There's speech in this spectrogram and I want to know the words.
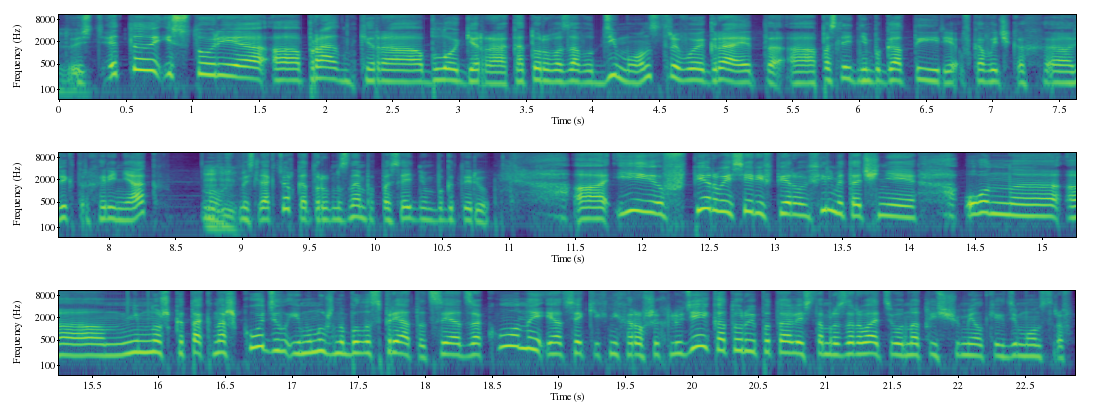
Mm-hmm. То есть это история а, пранкера, блогера, которого зовут Димонстр, его играет а, «Последний богатырь», в кавычках, а, Виктор Хореняк, ну, mm-hmm. в смысле, актер, которого мы знаем по последнему богатырю. А, и в первой серии, в первом фильме, точнее, он а, немножко так нашкодил, ему нужно было спрятаться и от закона, и от всяких нехороших людей, которые пытались там разорвать его на тысячу мелких демонстров.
